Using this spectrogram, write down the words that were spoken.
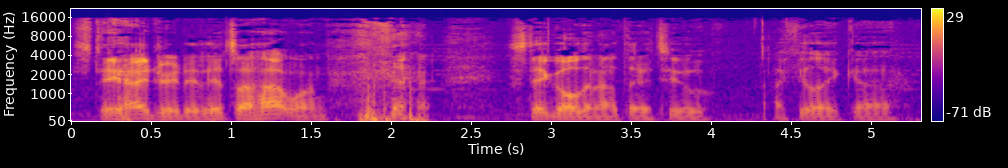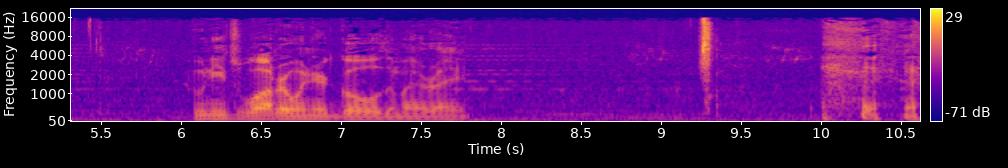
Stay hydrated. It's a hot one. Stay golden out there too. I feel like uh, who needs water when you're gold? Am I right?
